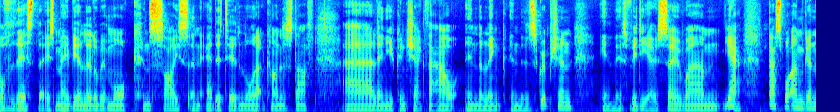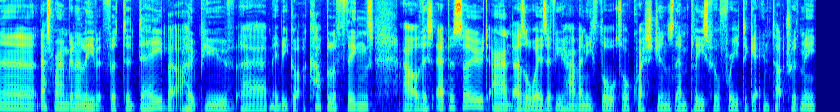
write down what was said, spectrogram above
of this that is maybe a little bit more concise and edited and all that kind of stuff, uh, then you can check that out in the link in the description in this video. So um, yeah, that's what I'm gonna. That's where I'm gonna leave it for today. But I hope you've uh, maybe got a couple of things out of this episode. And as always, if you have any thoughts or questions, then please feel free to get in touch with me.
